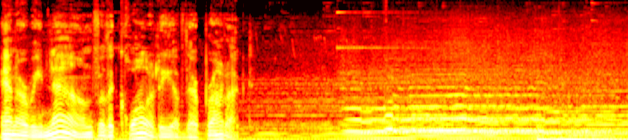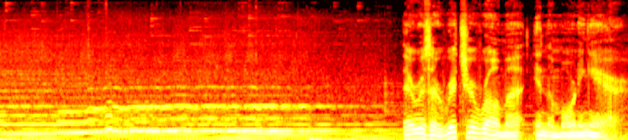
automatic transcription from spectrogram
and are renowned for the quality of their product. There is a rich aroma in the morning air.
